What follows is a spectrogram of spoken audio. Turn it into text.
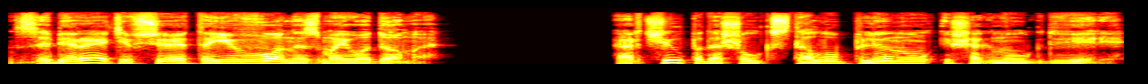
«Забирайте все это и вон из моего дома!» Арчил подошел к столу, плюнул и шагнул к двери.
